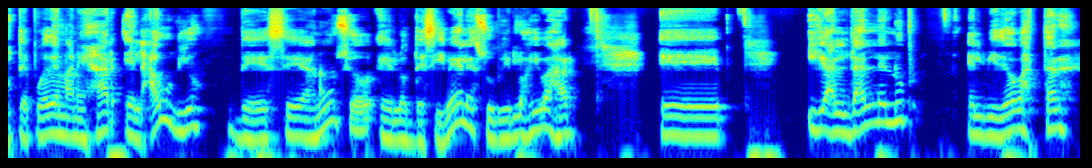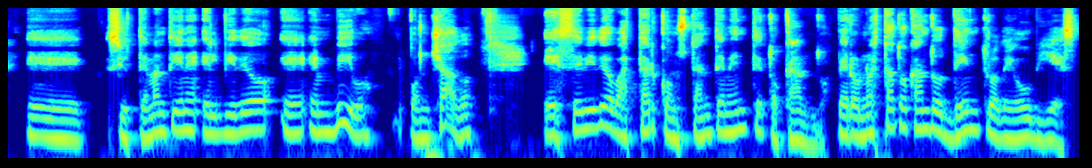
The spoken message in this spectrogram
Usted puede manejar el audio de ese anuncio, eh, los decibeles, subirlos y bajar. Eh, y al darle loop, el video va a estar, eh, si usted mantiene el video en vivo, ponchado, ese video va a estar constantemente tocando, pero no está tocando dentro de OBS,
